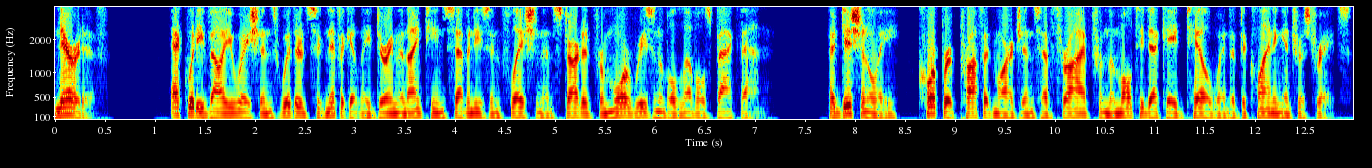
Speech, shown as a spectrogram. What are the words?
Narrative Equity valuations withered significantly during the 1970s inflation and started from more reasonable levels back then. Additionally, corporate profit margins have thrived from the multi decade tailwind of declining interest rates.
